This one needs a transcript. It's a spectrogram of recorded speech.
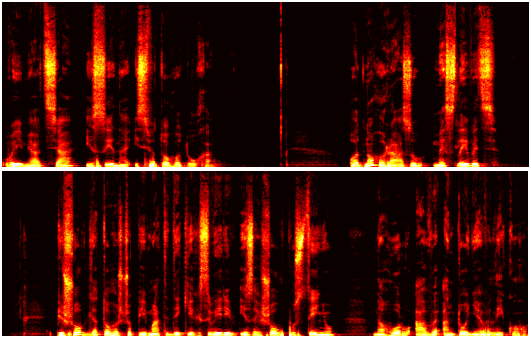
Во ім'я Отця і Сина, і Святого Духа. Одного разу мисливець пішов для того, щоб піймати диких звірів, і зайшов в пустиню на гору Ави Антонія Великого.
